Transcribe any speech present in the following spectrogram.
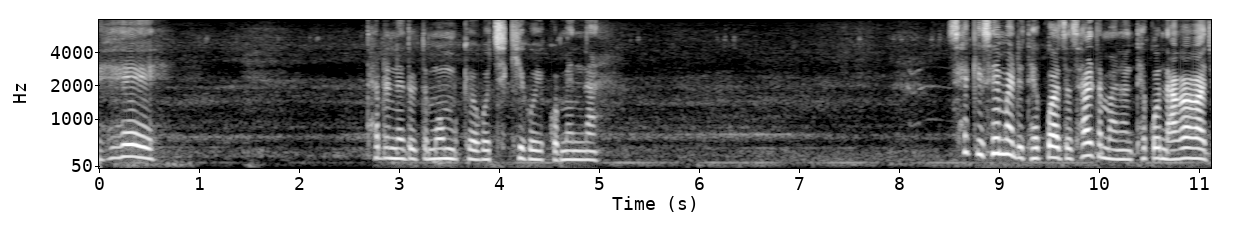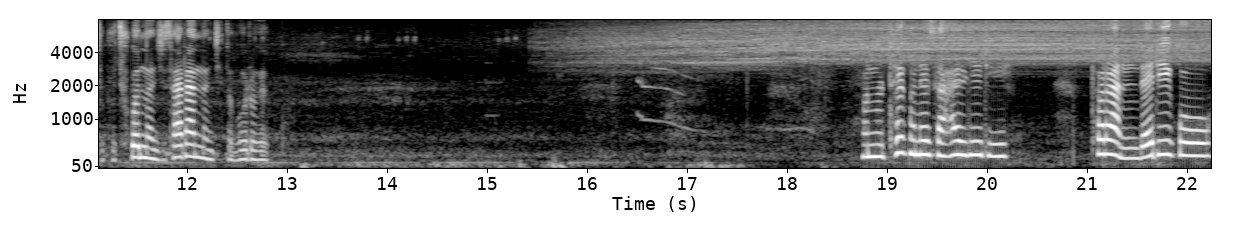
해 다른 애들도 못 먹게 지키고 있고 맨날 새끼 세 마리 데리고 와서 살더만은 데리고 나가가지고 죽었는지 살았는지도 모르겠고. 오늘 퇴근해서 할 일이 토란 내리고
